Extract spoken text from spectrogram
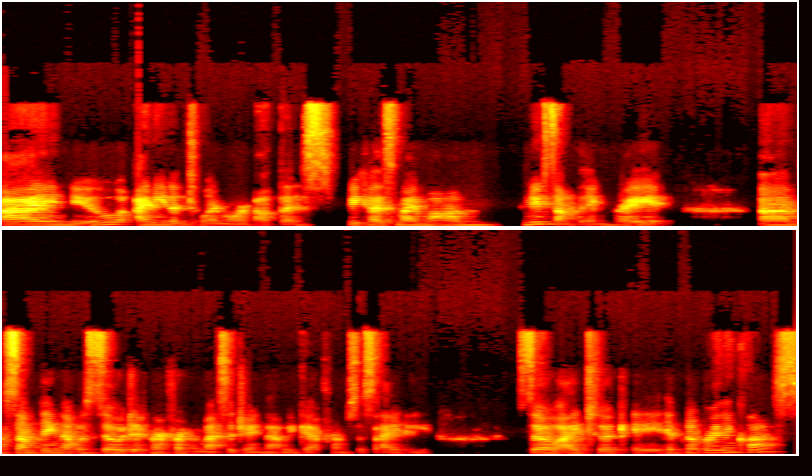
I knew I needed to learn more about this because my mom knew something, right? Um, something that was so different from the messaging that we get from society. So I took a hypnobirthing class,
